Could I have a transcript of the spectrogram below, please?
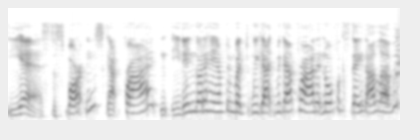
Yes, the Spartans got pride. You didn't go to Hampton, but we got we got pride at Norfolk State. I love it.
